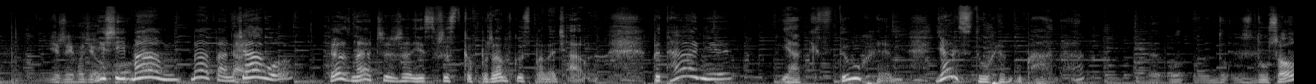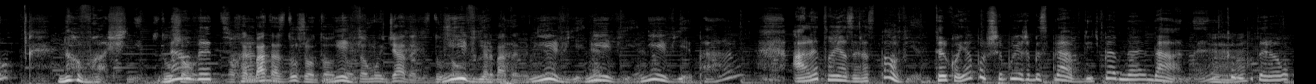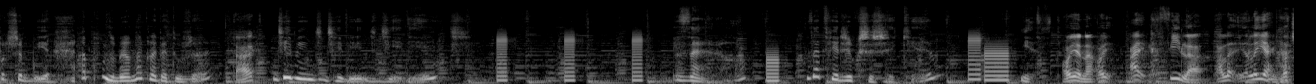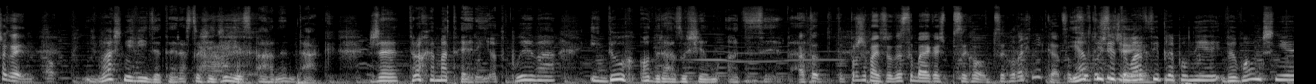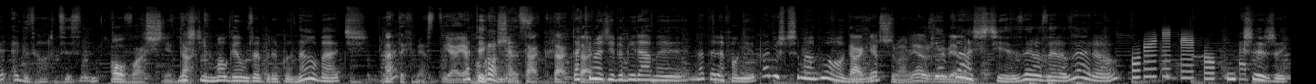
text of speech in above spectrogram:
jeżeli chodzi o... Jeśli o... mam, ma pan Tak. ciało, to znaczy, że jest wszystko w porządku z pana ciałem. Pytanie, jak z duchem? Jak z duchem u pana? u- u- du- z duszą? No właśnie, Z duszą. nawet... no herbata z duszą, to, Nie to, to mój dziadek z duszą Nie wie herbatę pan, nie wie, nie wie, nie wie pan, ale to ja zaraz powiem. Tylko ja potrzebuję, żeby sprawdzić pewne dane Mhm. komputerowo potrzebuję. A pan wybrał na klawiaturze Tak? 999 0 Zatwierdził krzyżykiem. Jest. Ojena, oj, aj, chwila, ale, ale jak, dlaczego... O, I właśnie widzę teraz, co się dzieje z panem, tak, że trochę materii odpływa i duch od razu się odzywa. a to, to proszę Państwa, to jest chyba jakaś psycho, psychotechnika, co, Ja co w tej sytuacji dzieje? proponuję wyłącznie egzorcyzm. O, właśnie, tak. Jeśli mogę zaproponować. Tak? Natychmiast, ja, ja Natychmiast. poproszę, tak, tak, W takim tak. razie wybieramy na telefonie. Pan już trzyma w dłoni. Tak, ja trzymam, ja już wybieram. 15 000 i krzyżyk.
